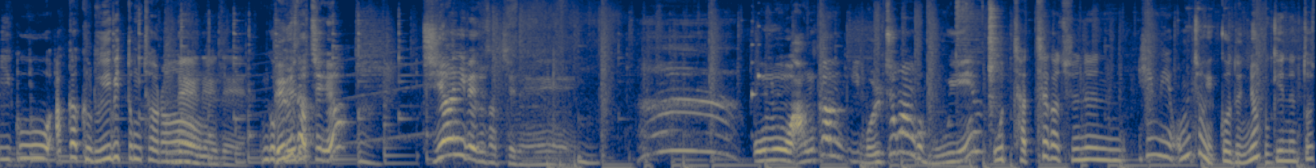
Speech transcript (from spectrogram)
이거 아까 그 루이비통처럼 네네네. 이거 베르사체예요? 응. 지안이 베르사체네. 응. 어머 안감 이 멀쩡한 거 모임? 옷 자체가 주는 힘이 엄청 있거든요. 여기는 또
